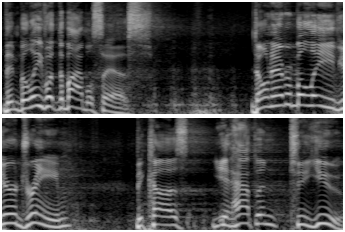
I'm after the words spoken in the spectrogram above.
then believe what the Bible says. Don't ever believe your dream because it happened to you.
